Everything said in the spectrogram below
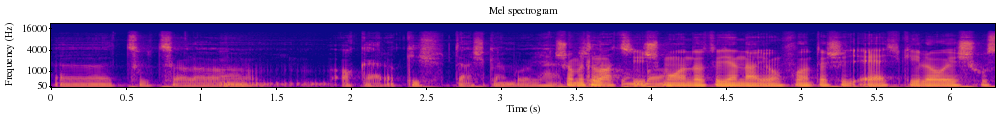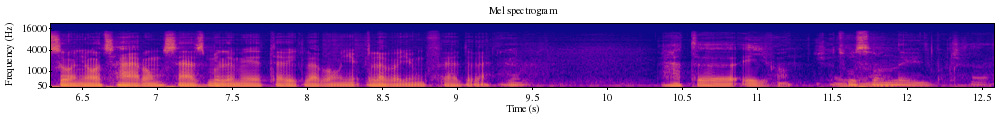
ö, cuccal, a, akár a kis táskámba, vagy És amit Laci is mondott, ugye nagyon fontos, hogy 1 kg és 28-300 mm-ig le, vagy- le vagyunk fedve. Igen. Hát így van. És hát 24, bocsánat.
